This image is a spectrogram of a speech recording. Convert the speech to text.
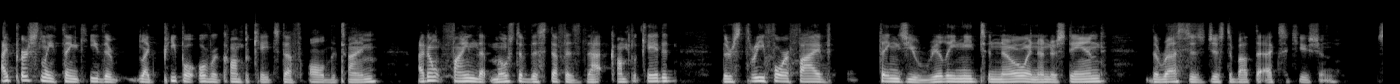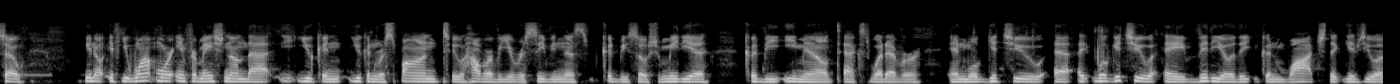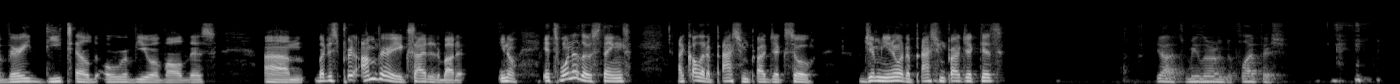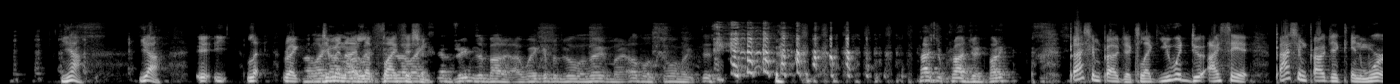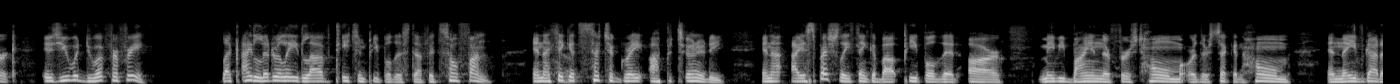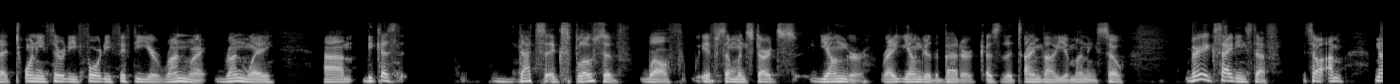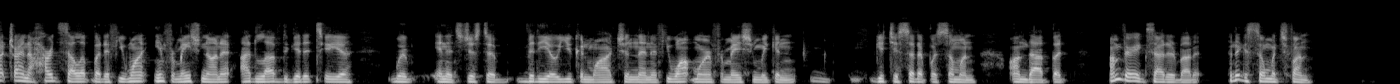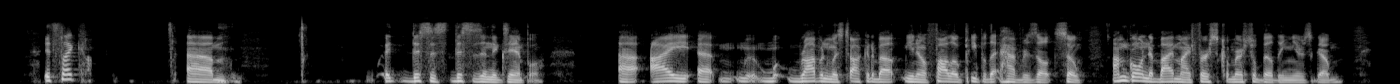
I personally think either like people overcomplicate stuff all the time. I don't find that most of this stuff is that complicated. There's three, four, five things you really need to know and understand. The rest is just about the execution. So you know, if you want more information on that, you can you can respond to however you're receiving this. Could be social media, could be email, text, whatever, and we'll get you a, we'll get you a video that you can watch that gives you a very detailed overview of all this. Um, but it's pre- I'm very excited about it. You know, it's one of those things. I call it a passion project. So, Jim, you know what a passion project is? Yeah, it's me learning to fly fish. yeah, yeah. It, it, right, like, Jim and I, I love fly fishing. I have dreams about it. I wake up in the middle of the night, my elbows going like this. passion project, buddy. Passion project, like you would do. I say it. Passion project in work is you would do it for free. Like I literally love teaching people this stuff. It's so fun. And I think yeah. it's such a great opportunity. And I, I, especially think about people that are maybe buying their first home or their second home and they've got a 20, 30, 40, 50 year runway, runway um, because that's explosive wealth if someone starts younger, right? Younger the better because of the time value of money. So very exciting stuff. So I'm not trying to hard sell it, but if you want information on it, I'd love to get it to you. And it's just a video you can watch. And then if you want more information, we can get you set up with someone on that. But I'm very excited about it. I think it's so much fun. It's like, um, this is this is an example uh, I uh, M- Robin was talking about you know follow people that have results. So I'm going to buy my first commercial building years ago,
